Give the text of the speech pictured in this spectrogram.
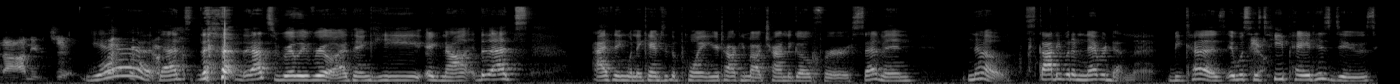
nah, I need to chill. Yeah, that's that, that's really real. I think he acknowledged, that's, I think when it came to the point you're talking about trying to go for seven, no, Scottie would have never done that because it was his. Yeah. He paid his dues.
